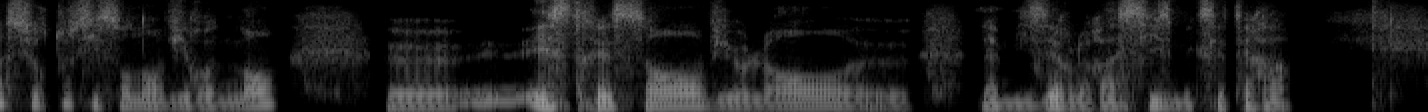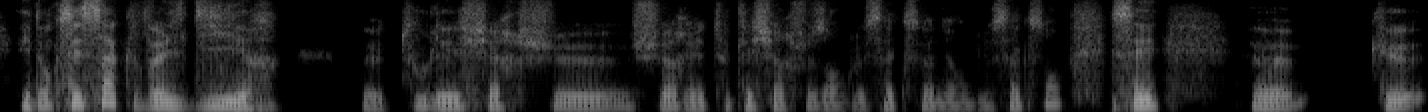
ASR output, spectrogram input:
mmh. surtout si son environnement est stressant, violent, la misère, le racisme, etc. Et donc c'est ça que veulent dire tous les chercheurs et toutes les chercheuses anglo-saxonnes et anglo-saxons, c'est que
